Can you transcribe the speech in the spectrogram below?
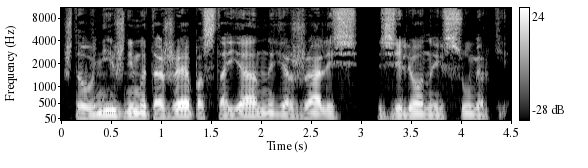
что в нижнем этаже постоянно держались зеленые сумерки.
